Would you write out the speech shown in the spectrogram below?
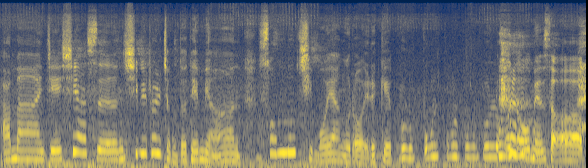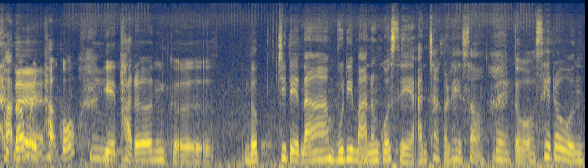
아마 이제 씨앗은 11월 정도 되면 솜뭉치 모양으로 이렇게 뽀글뽀글뽀글뽀글 올라오면서 바람을 네. 타고 음. 예 다른 그 늪지대나 물이 많은 곳에 안착을 해서 네. 또 새로운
